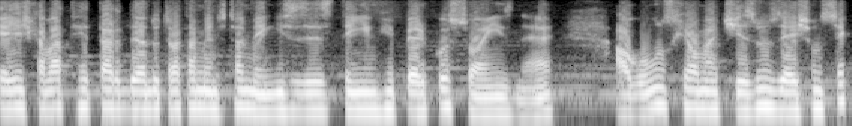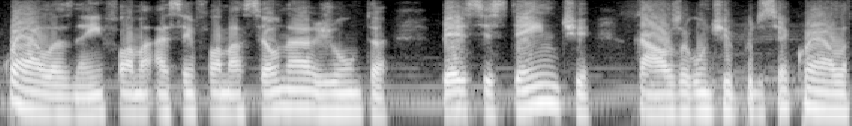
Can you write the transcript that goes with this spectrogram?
E a gente acaba retardando o tratamento também. Isso às vezes tem repercussões, né? Alguns reumatismos deixam sequelas, né? Inflama essa inflamação na junta persistente causa algum tipo de sequela.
